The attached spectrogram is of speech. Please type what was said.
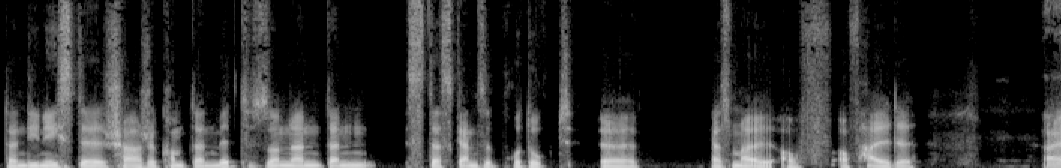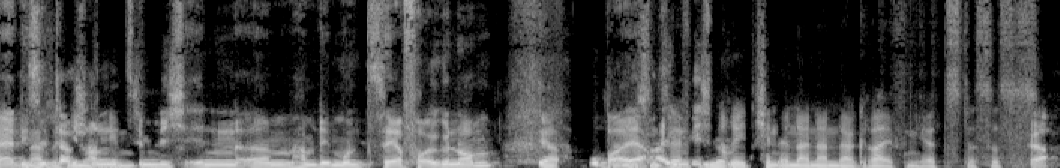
dann die nächste Charge kommt dann mit, sondern dann ist das ganze Produkt äh, erstmal auf, auf Halde. Ah ja, die also sind da schon ziemlich in, ähm, haben den Mund sehr voll genommen. Ja, wobei eigentlich sehr viele Rädchen ineinander greifen jetzt. Das ist ja.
